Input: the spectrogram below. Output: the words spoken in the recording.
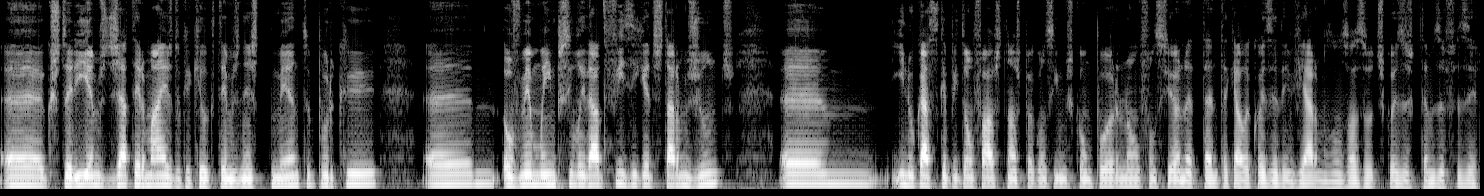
uh, gostaríamos de já ter mais do que aquilo que temos neste momento, porque uh, houve mesmo uma impossibilidade física de estarmos juntos. Um, e no caso de Capitão Fausto, nós para conseguirmos compor não funciona tanto aquela coisa de enviarmos uns aos outros coisas que estamos a fazer.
